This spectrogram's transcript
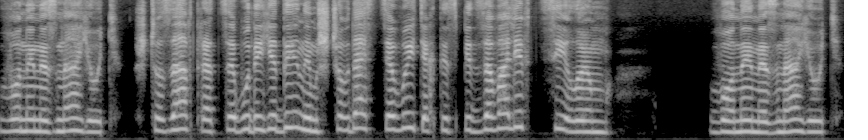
Вони не знають, що завтра це буде єдиним, що вдасться витягти з-під завалів цілим. Вони не знають,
